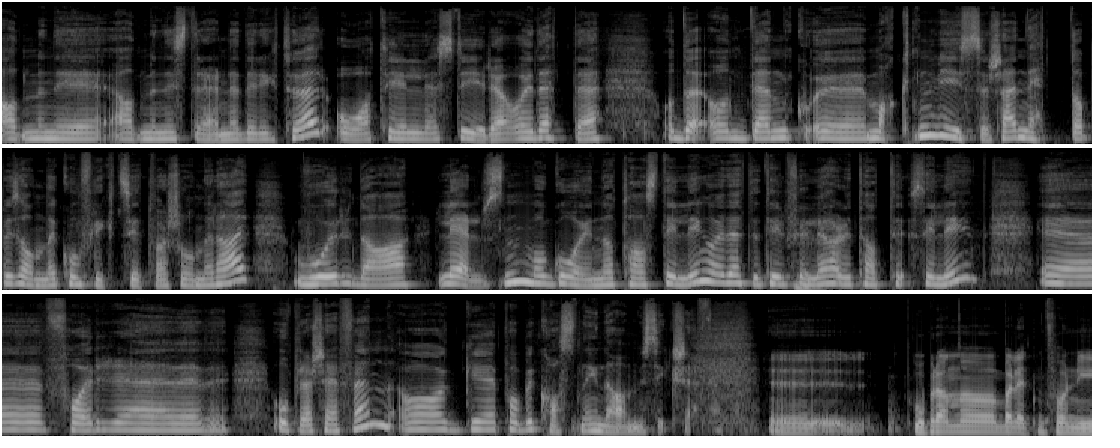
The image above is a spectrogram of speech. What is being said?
administrerende direktør og til styret. Og, dette, og, de, og den uh, makten viser seg nettopp i sånne konfliktsituasjoner her, hvor da ledelsen må gå inn og ta stilling, og i dette tilfellet har de tatt stilling uh, for uh, operasjefen, og på bekostning da av musikksjefen. Operaen og balletten får ny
